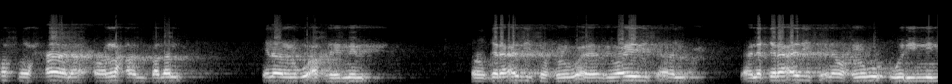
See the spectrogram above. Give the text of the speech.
qof laxaana oo laxan badan inaan lagu akrinin oon qiraa'adiisa riwaayadiisa aan yani qiraa'adiisa inaan wax lagu warinin.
